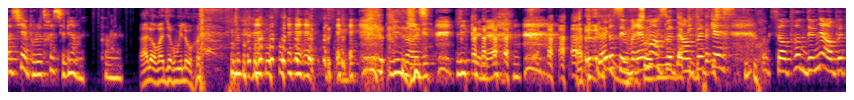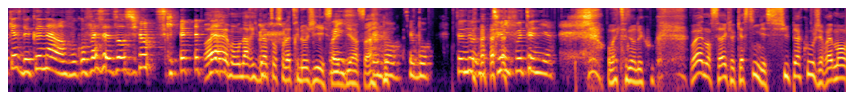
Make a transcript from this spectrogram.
Ah si, Apollo 13, c'est bien, quand même. Alors, on va dire Willow. les, les connards. C'est vraiment un, podcast. C'est en train de devenir un podcast de connards. Il hein. Faut qu'on fasse attention. Parce que... Ouais, mais on arrive bientôt sur la trilogie. Ça oui, bien, ça. C'est beau, c'est beau. il faut tenir. On va tenir les coups. Ouais, non, c'est vrai que le casting il est super cool. J'ai vraiment,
